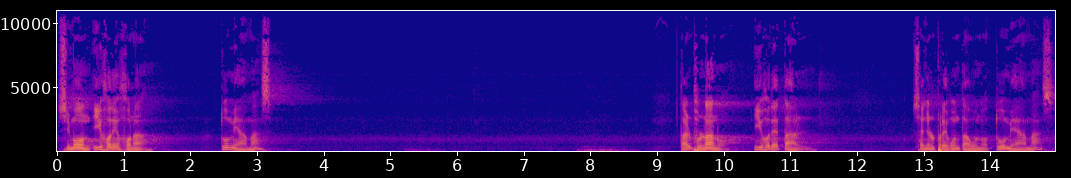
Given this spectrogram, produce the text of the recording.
Simón, hijo de Jonás, ¿tú me amas? tal fulano, hijo de tal. Señor pregunta a uno, ¿tú me amas?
